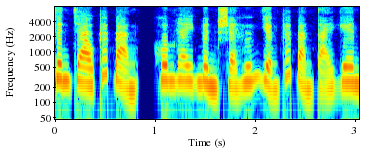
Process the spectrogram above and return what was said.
Xin chào các bạn, hôm nay mình sẽ hướng dẫn các bạn tải game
